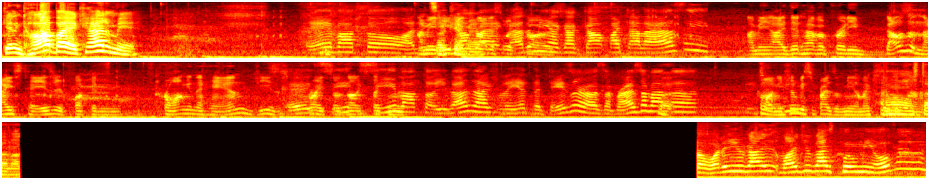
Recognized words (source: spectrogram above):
Getting caught by Academy. Hey, vato, I didn't mean, get you did caught try to switch Academy. I cars. got caught by Tallahassee. I mean, I did have a pretty. That was a nice taser, fucking prong in the hand. Jesus Hey, Christ, I was see, not see, expecting that. Vato, you guys actually hit the taser. I was surprised about What? that. Come on, you shouldn't be surprised with me. I'm actually. I'm a good almost shot. done. So what are you guys? Why'd you guys pull me over?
